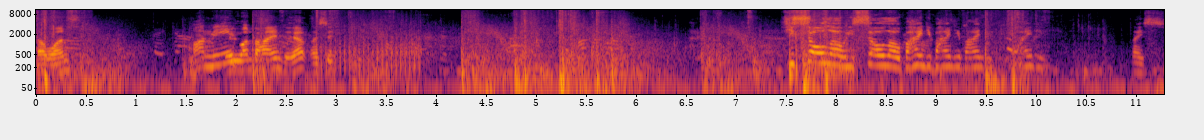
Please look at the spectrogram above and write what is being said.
Got one. On me? Hey, one behind. Yep, I see. He's solo. He's solo. Behind you. Behind you. Behind you. Behind you. Nice.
